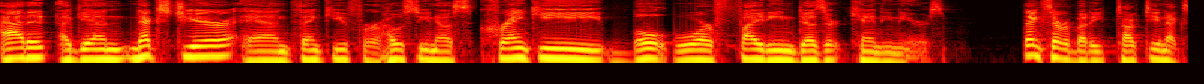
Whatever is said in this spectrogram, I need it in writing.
at it again next year. And thank you for hosting us, cranky, bolt war fighting desert canyoneers. Thanks, everybody. Talk to you next time.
